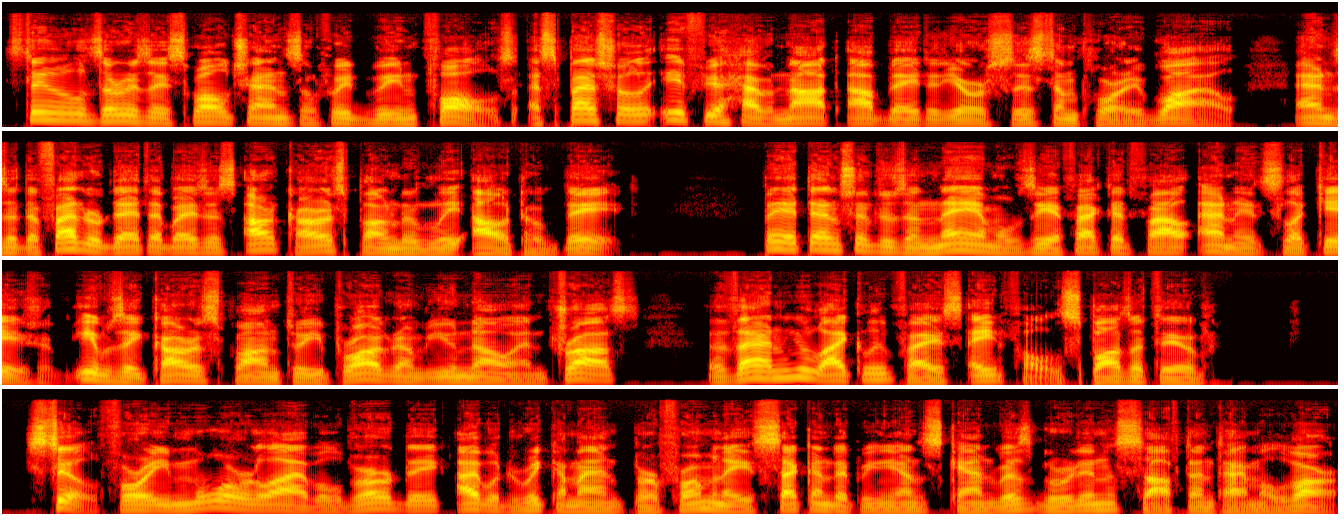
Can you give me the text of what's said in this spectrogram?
Still, there is a small chance of it being false, especially if you have not updated your system for a while, and the Defender databases are correspondingly out of date. Pay attention to the name of the affected file and its location. If they correspond to a program you know and trust, then you likely face a false positive. Still, for a more reliable verdict, I would recommend performing a second opinion scan with Gridinsoft Anti-Malware.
